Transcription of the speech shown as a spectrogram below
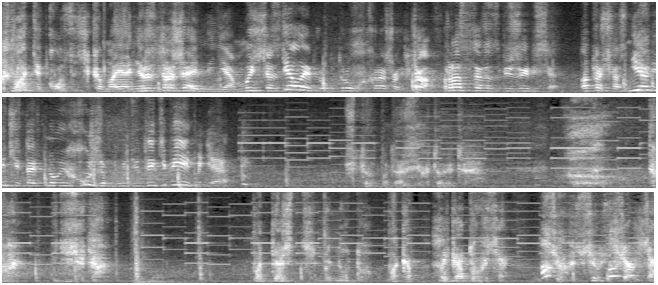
Хватит, косточка моя, не раздражай меня. Мы сейчас сделаем друг другу хорошо. Все, раз и разбежимся. А то сейчас нервничать начну, и хуже будет и тебе, и мне. Что, подожди, кто это? Давай, иди сюда. Подожди минуту, пока приготовься. Все, все, все, все.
